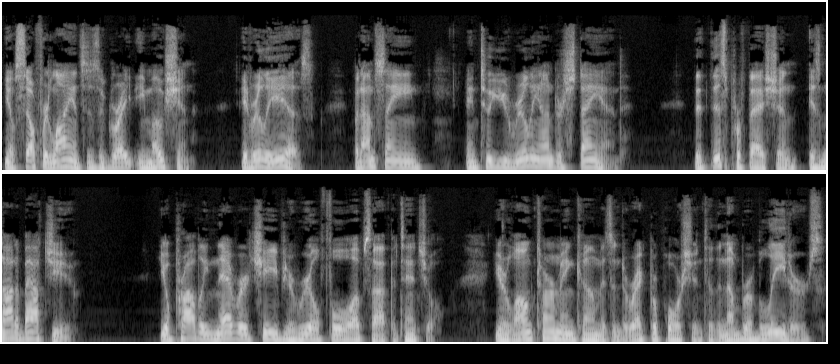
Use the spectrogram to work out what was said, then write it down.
you know, self reliance is a great emotion. It really is. But I'm saying until you really understand that this profession is not about you, you'll probably never achieve your real full upside potential. Your long-term income is in direct proportion to the number of leaders,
